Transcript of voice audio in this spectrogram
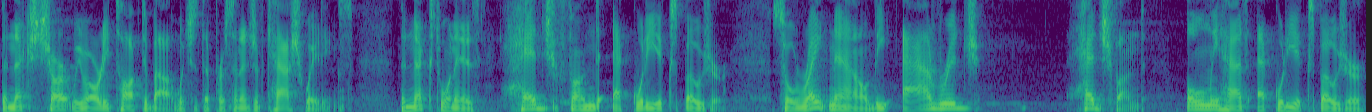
The next chart we've already talked about, which is the percentage of cash weightings. The next one is hedge fund equity exposure. So, right now, the average hedge fund only has equity exposure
